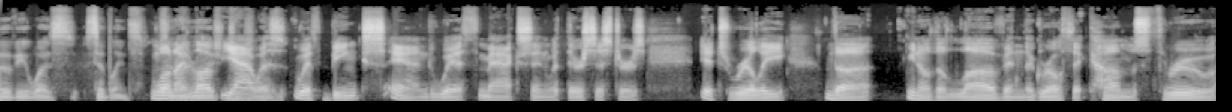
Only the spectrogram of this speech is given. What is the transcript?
movie was siblings. Well, and I love, yeah, with with Binks and with Max and with their sisters, it's really the you know the love and the growth that comes through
